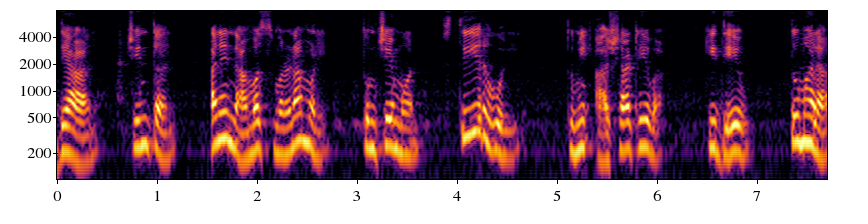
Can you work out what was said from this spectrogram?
ध्यान चिंतन आणि नामस्मरणामुळे तुमचे मन स्थिर होईल. तुम्ही आशा ठेवा की देव तुम्हाला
